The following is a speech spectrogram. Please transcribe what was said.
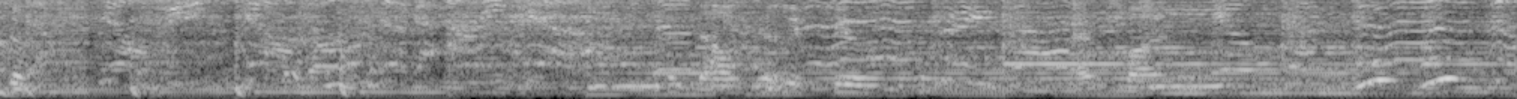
두발 Cute. That's fun.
